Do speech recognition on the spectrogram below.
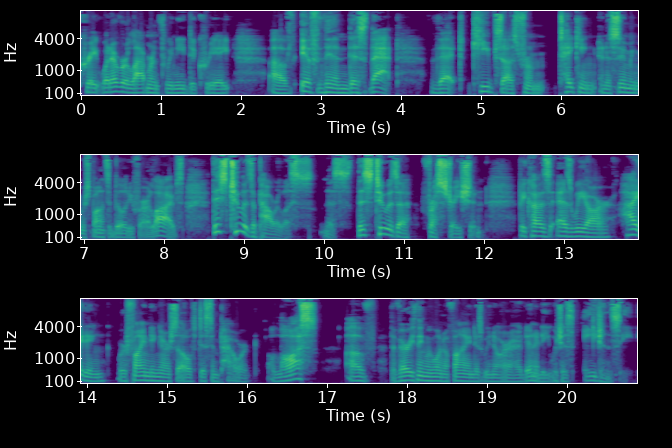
create whatever labyrinth we need to create of if then this that that keeps us from taking and assuming responsibility for our lives. This too is a powerlessness. This too is a frustration because as we are hiding, we're finding ourselves disempowered, a loss of the very thing we want to find as we know our identity, which is agency.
